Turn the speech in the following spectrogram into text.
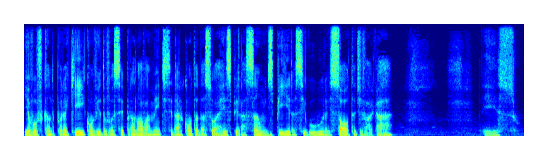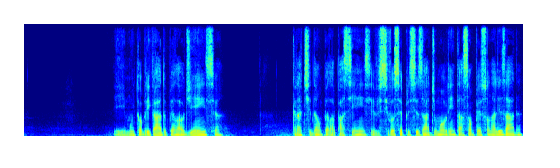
E eu vou ficando por aqui. Convido você para novamente se dar conta da sua respiração. Inspira, segura e solta devagar. Isso. E muito obrigado pela audiência. Gratidão pela paciência. Se você precisar de uma orientação personalizada,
